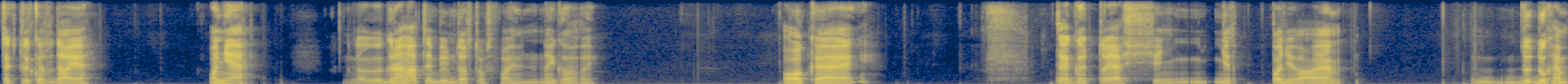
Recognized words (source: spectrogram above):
tak tylko zdaje? O nie! Granatem bym dostał swoje najgorzej. Okej. Tego to ja się nie spodziewałem. Du duchem.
